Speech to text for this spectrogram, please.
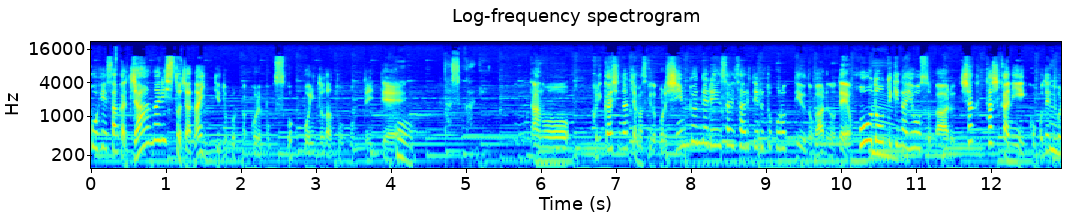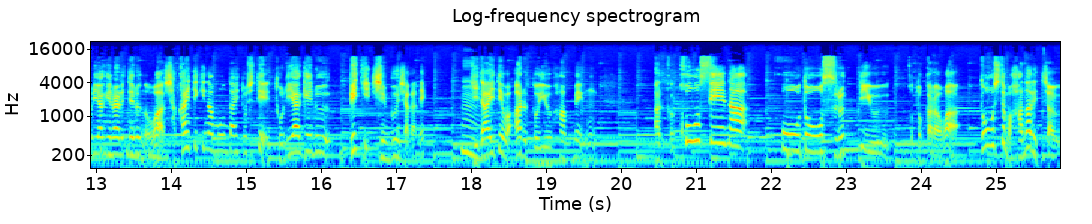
浩平さんがジャーナリストじゃないっていうところが、これ、僕、すごくポイントだと思っていて、確かに。あの繰り返しになっちゃいますけど、これ、新聞で連載されているところっていうのがあるので、報道的な要素がある、しゃ確かにここで取り上げられているのは、社会的な問題として取り上げるべき新聞社がね、うん議題ではあるという反面、あるか公正な報道をするっていうことからは、どうしても離れちゃう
